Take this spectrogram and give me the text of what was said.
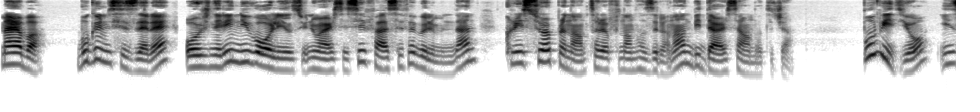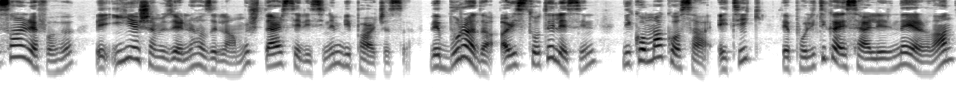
Merhaba, bugün sizlere orijinali New Orleans Üniversitesi Felsefe bölümünden Chris Serprenant tarafından hazırlanan bir dersi anlatacağım. Bu video, insan refahı ve iyi yaşam üzerine hazırlanmış ders serisinin bir parçası ve burada Aristoteles'in Nikomakos'a etik ve politika eserlerinde yer alan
